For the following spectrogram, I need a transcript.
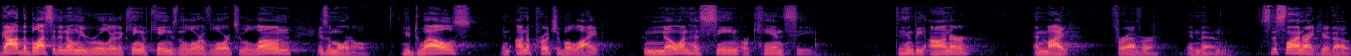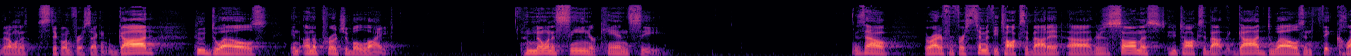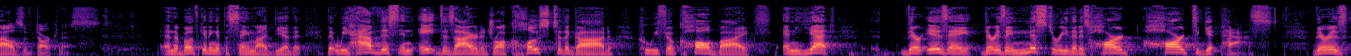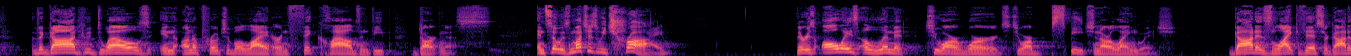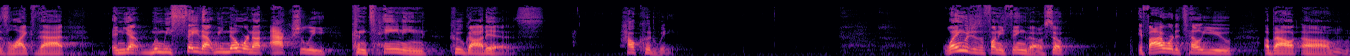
God, the blessed and only ruler, the King of kings and the Lord of lords, who alone is immortal, who dwells in unapproachable light, whom no one has seen or can see. To him be honor and might forever. Amen. It's this line right here, though, that I want to stick on for a second. God who dwells in unapproachable light, whom no one has seen or can see. This is how the writer from 1 Timothy talks about it. Uh, there's a psalmist who talks about that God dwells in thick clouds of darkness. And they're both getting at the same idea that, that we have this innate desire to draw close to the God who we feel called by, and yet there is a, there is a mystery that is hard, hard to get past. There is the God who dwells in unapproachable light or in thick clouds and deep darkness. And so, as much as we try, there is always a limit to our words, to our speech and our language. God is like this or God is like that. And yet, when we say that, we know we're not actually containing who God is. How could we? Language is a funny thing, though. So, if I were to tell you about, um,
